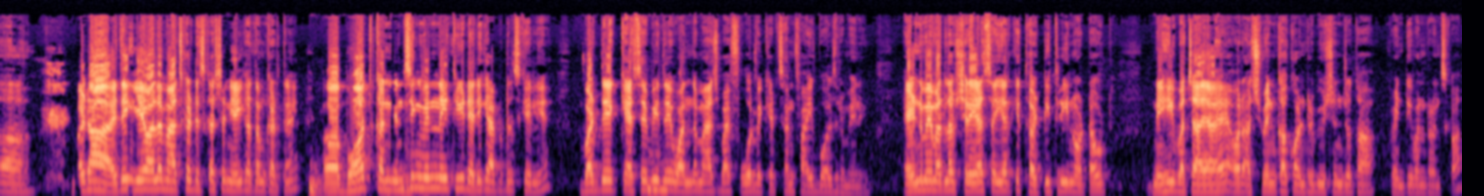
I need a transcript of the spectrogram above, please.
बट हाँ आई थिंक ये वाला मैच का डिस्कशन यही खत्म करते हैं। Uh, बहुत कन्विंसिंग विन नहीं थी डेली कैपिटल्स के लिए बट दे कैसे भी they won the match by four wickets and five balls remaining and में मतलब श्रेयस अय्यर के 33 नॉट आउट ने ही बचाया है और अश्विन का कंट्रीब्यूशन जो था 21 रन का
